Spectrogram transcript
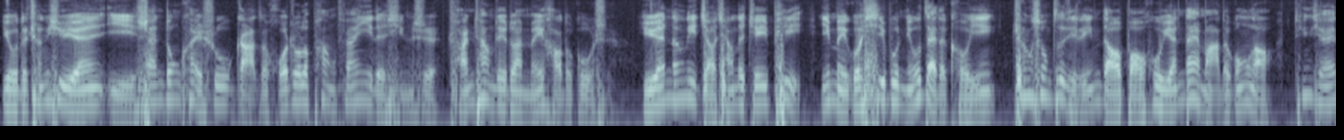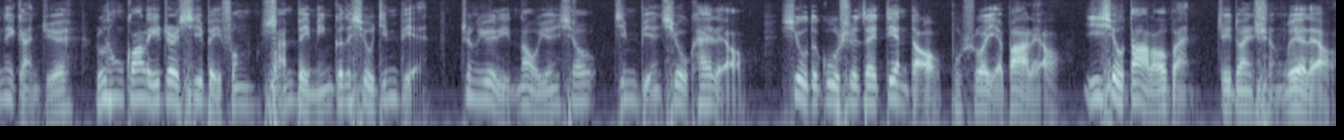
有的程序员以山东快书“嘎子活捉了胖翻译”的形式传唱这段美好的故事。语言能力较强的 J.P. 以美国西部牛仔的口音称颂自己领导保护源代码的功劳，听起来那感觉如同刮了一阵西北风，陕北民歌的绣金匾。正月里闹元宵，金匾绣开了。绣的故事在电导不说也罢了。衣绣大老板。这段省略了。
